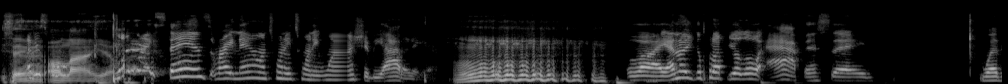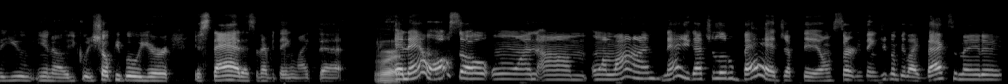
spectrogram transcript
He say I just want- online, yeah. One night stands right now in 2021 should be out of there. Like I know you can put up your little app and say whether you, you know, you could show people your your status and everything like that. right. And now also on um online, now you got your little badge up there on certain things. You can be like vaccinated.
